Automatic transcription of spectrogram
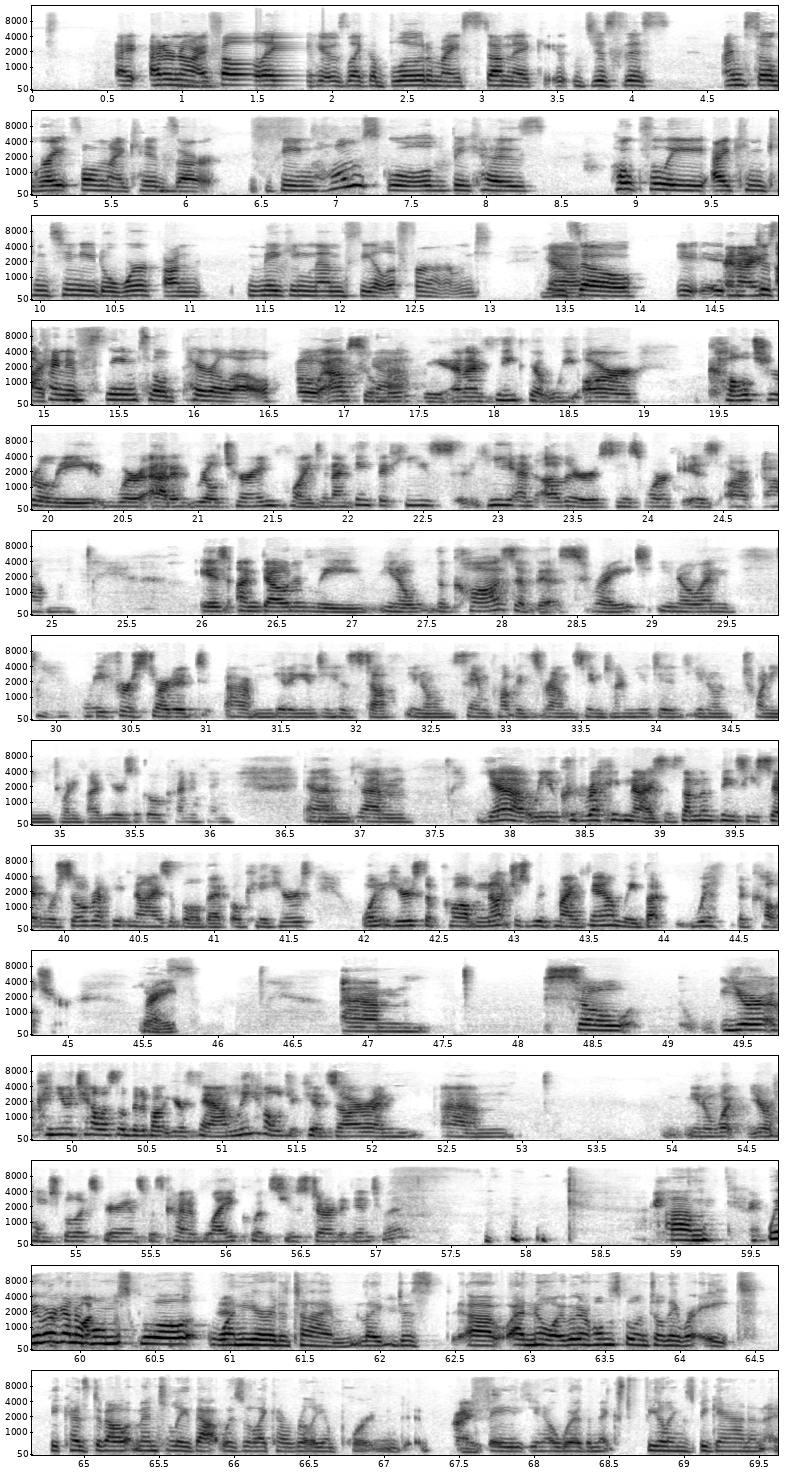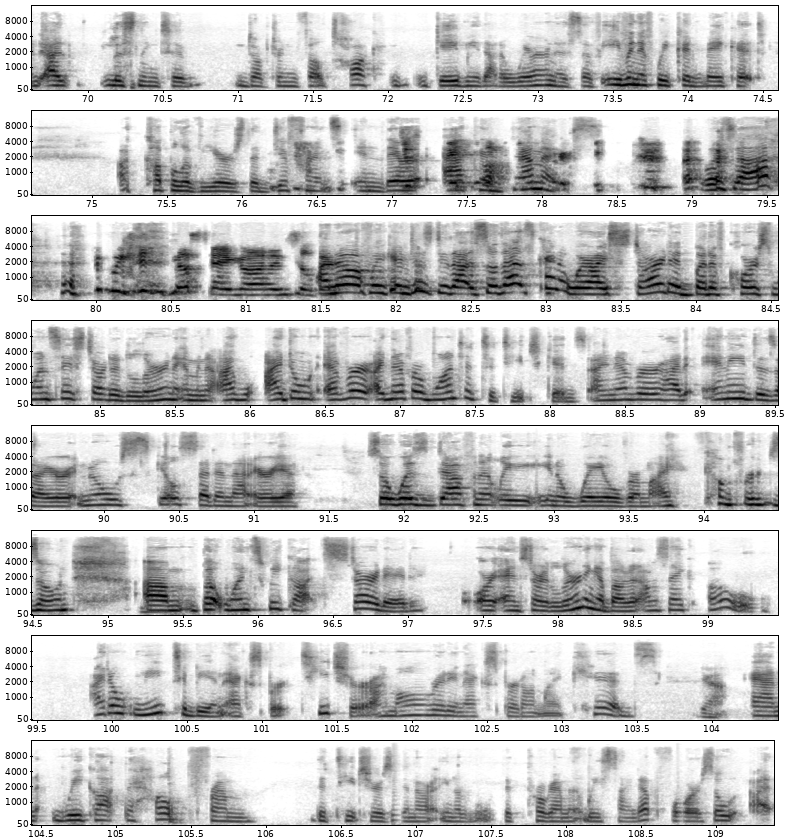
I, I don't know, I felt like it was like a blow to my stomach. It, just this, I'm so grateful my kids are being homeschooled because hopefully I can continue to work on making them feel affirmed. Yeah. And so it, and just I, kind I think, of seemed to parallel. Oh, absolutely. Yeah. And I think that we are culturally we're at a real turning point and i think that he's he and others his work is are um, is undoubtedly you know the cause of this right you know and mm-hmm. we first started um, getting into his stuff you know same probably around the same time you did you know 20 25 years ago kind of thing and um, yeah well, you could recognize that some of the things he said were so recognizable that okay here's what here's the problem not just with my family but with the culture right yes. um so your can you tell us a little bit about your family how old your kids are and um you know what your homeschool experience was kind of like once you started into it um, we were going to homeschool one year at a time like just uh, no we were going to homeschool until they were eight because developmentally that was like a really important right. phase you know where the mixed feelings began and, and I, listening to dr neufeld talk gave me that awareness of even if we could make it a couple of years the difference in their academics. What's that? We can just hang on until i know if we can just do that. So that's kind of where i started but of course once i started learning i mean i, I don't ever i never wanted to teach kids. I never had any desire no skill set in that area. So it was definitely you know way over my comfort zone. Um, but once we got started or and started learning about it i was like oh i don't need to be an expert teacher. I'm already an expert on my kids yeah and we got the help from the teachers in our you know the program that we signed up for so i,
